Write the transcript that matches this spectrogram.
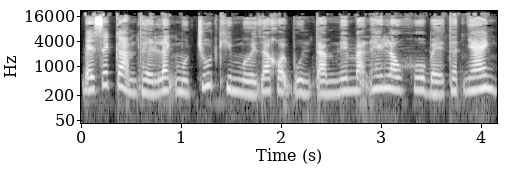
Bé sẽ cảm thấy lạnh một chút khi mới ra khỏi bồn tắm nên bạn hãy lau khô bé thật nhanh.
